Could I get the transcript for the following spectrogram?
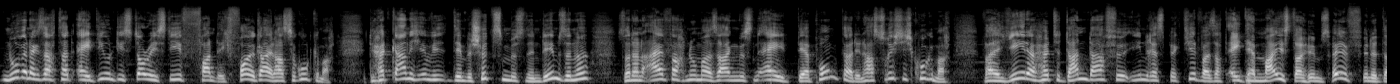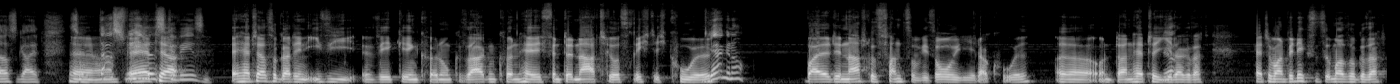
nur wenn er gesagt hat, ey, die und die Story, Steve, fand ich voll geil, hast du gut gemacht. Der hat gar nicht irgendwie den beschützen müssen in dem Sinne, sondern einfach nur mal sagen müssen, ey, der Punkt da, den hast du richtig cool gemacht. Weil jeder hätte dann dafür ihn respektiert, weil er sagt, ey, der Meister himself findet das geil. So, Ja, das wäre es ja- gewesen. Er hätte ja sogar den Easy-Weg gehen können und sagen können, hey, ich finde Denatrius richtig cool. Ja, genau. Weil Denatrius fand sowieso jeder cool. Äh, und dann hätte Ja. jeder gesagt, hätte man wenigstens immer so gesagt,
